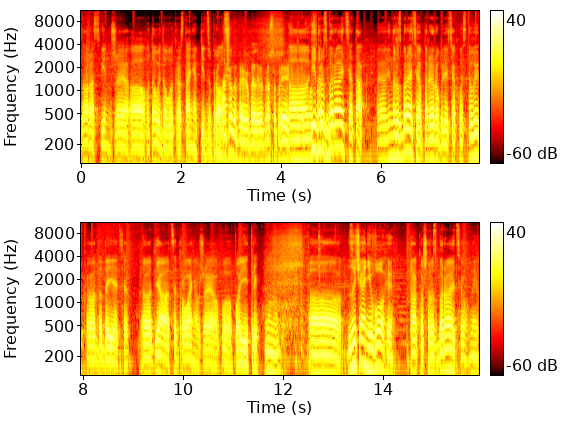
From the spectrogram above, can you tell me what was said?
Зараз він вже е, готовий до використання під зброс. А що ви переробили? Ви просто переробили? Е, він розбирається так. е, Він розбирається, перероблюється хвостовик, е, додається е, для центрування вже в повітрі. Е, Звичайні воги також розбираються, в них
